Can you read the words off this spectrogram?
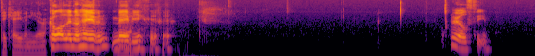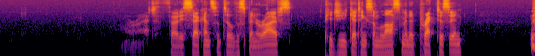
pick Haven here. go all in Haven, maybe. we'll see. All right, 30 seconds until the spin arrives. PG getting some last minute practice in.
